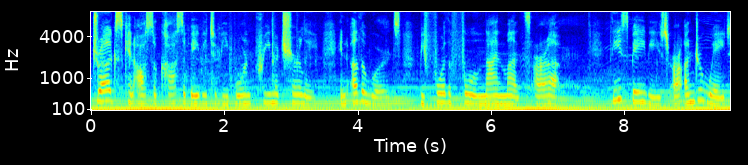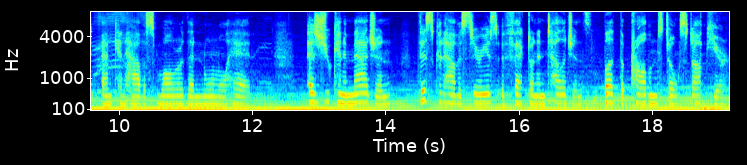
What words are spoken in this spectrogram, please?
Drugs can also cause a baby to be born prematurely, in other words, before the full nine months are up. These babies are underweight and can have a smaller than normal head. As you can imagine, this could have a serious effect on intelligence, but the problems don't stop here.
